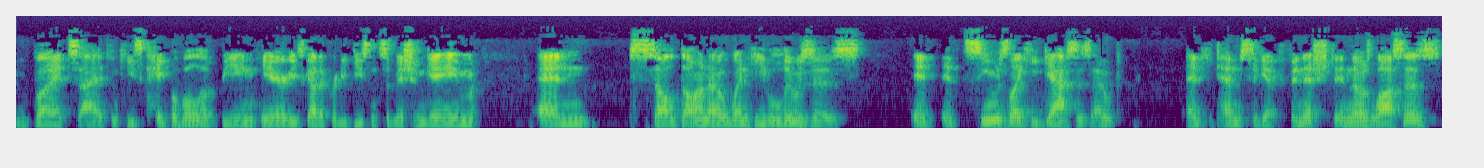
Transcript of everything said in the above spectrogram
but I think he's capable of being here. He's got a pretty decent submission game. And Saldana, when he loses, it, it seems like he gasses out and he tends to get finished in those losses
